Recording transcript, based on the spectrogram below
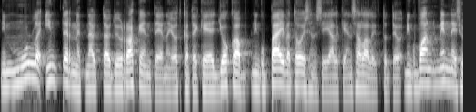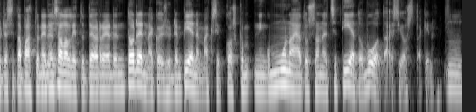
niin mulle internet näyttäytyy rakenteena, jotka tekee joka niin kuin päivä toisensa jälkeen salaliittoteo, niin kuin vaan menneisyydessä tapahtuneiden niin. salaliittoteorioiden todennäköisyyden pienemmäksi, koska niin kuin mun ajatus on, että se tieto vuotaisi jostakin. Mm.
